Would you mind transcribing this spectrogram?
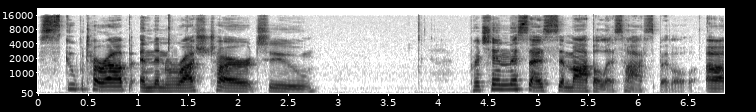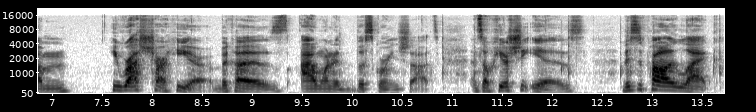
scooped her up and then rushed her to pretend this says Simmeapolis Hospital. Um, he rushed her here because I wanted the screenshots. And so here she is. This is probably like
